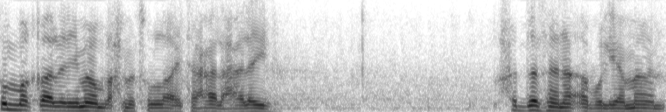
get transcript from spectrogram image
ثم قال الإمام رحمة الله تعالى عليه حدثنا أبو اليمان.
